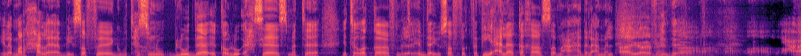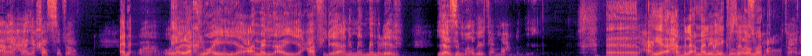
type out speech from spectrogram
إلى مرحلة بيصفق وتحس إنه له ذائقة وله إحساس متى يتوقف متى يبدأ يصفق ففي علاقة خاصة مع هذا العمل فندم بالذات. آه، آه، آه، آه، حالة خاصة فعلا أنا ولا يخلو أي عمل أي حفل يعني من من غير لازم قضية عم أحمد يعني. آه حاجة هي أحب الأعمال إليك أستاذ عمر سبحانه وتعالى.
